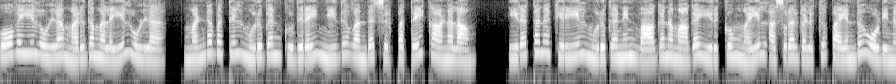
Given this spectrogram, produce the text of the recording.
கோவையில் உள்ள மருதமலையில் உள்ள மண்டபத்தில் முருகன் குதிரை மீது வந்த சிற்பத்தை காணலாம். இரத்தனகிரியில் முருகனின் வாகனமாக இருக்கும் மயில் அசுரர்களுக்கு பயந்து ஓடின.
